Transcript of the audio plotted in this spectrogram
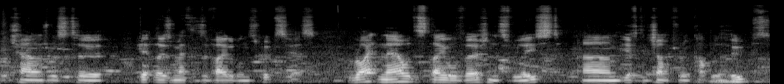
the challenge was to get those methods available in ScriptCS. Right now, with the stable version that's released, um, you have to jump through a couple of hoops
